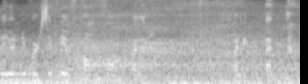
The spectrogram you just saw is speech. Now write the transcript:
the University of Hong Kong para baliktad. Ayan.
